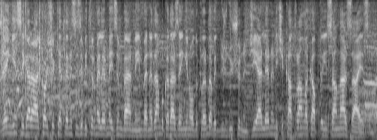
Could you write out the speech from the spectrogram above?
Zengin sigara, alkol şirketlerine sizi bitirmelerine izin vermeyin ve neden bu kadar zengin olduklarını da bir düşünün. Ciğerlerinin içi katranla kaplı insanlar sayesinde.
